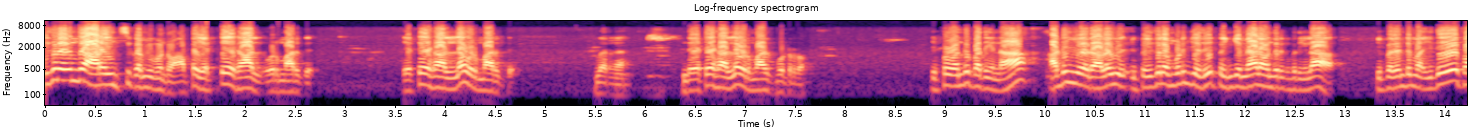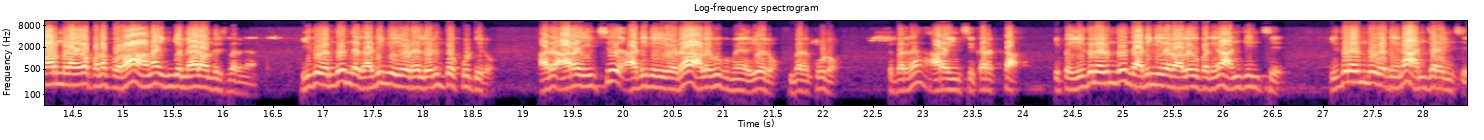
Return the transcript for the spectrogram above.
இதுல இருந்து அரை இன்ச்சு கம்மி பண்றோம். அப்ப எட்டே கால் ஒரு மார்க் எட்டே காலில் ஒரு மார்க் பாருங்க. இந்த எட்டே காலில் ஒரு மார்க் போட்டுறோம் இப்போ வந்து பார்த்தீங்கன்னா அடுங்கியோட அளவு இப்போ இதில் முடிஞ்சது இப்போ இங்கே மேலே வந்திருக்கு பார்த்தீங்களா இப்போ ரெண்டு இதே ஃபார்முலா தான் பண்ண போகிறோம் ஆனால் இங்கே மேலே வந்துருச்சு பாருங்க. இது வந்து இந்த அடிங்கையோட லென்த்தை கூட்டிடும் அரை அரை இன்ச்சு அடிங்கையோட அளவுக்கு மே- ஏறும் பாருங்க கூடும். இப்போ பாருங்க அரை இன்ச்சு கரெக்டாக இப்போ இதுலேருந்து இந்த அடிங்கையோட அளவு பார்த்தீங்கன்னா அஞ்சு இன்ச்சு இதுலேருந்து பார்த்தீங்கன்னா அஞ்சரை இன்ச்சு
